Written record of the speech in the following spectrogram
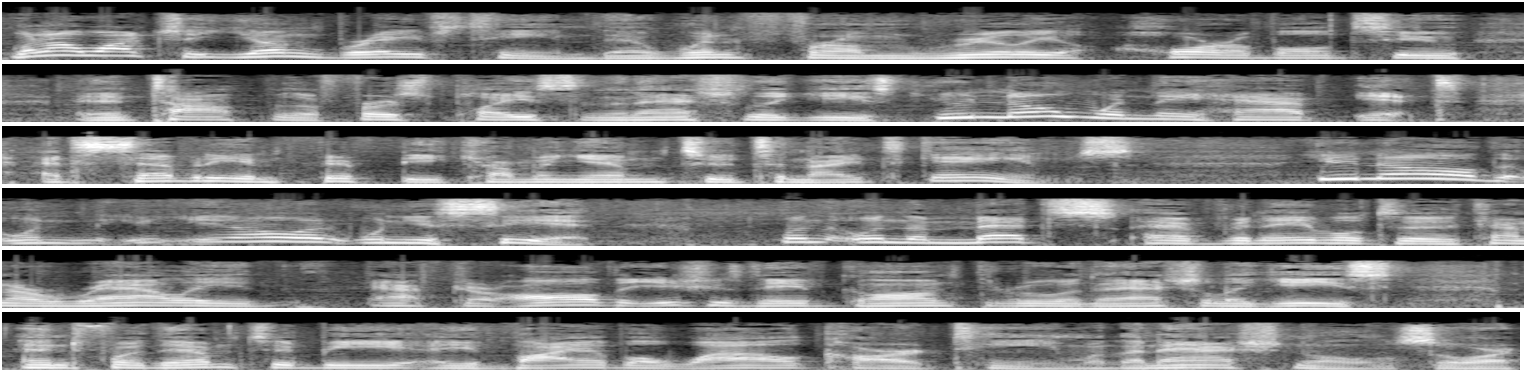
When I watch a young Braves team that went from really horrible to in top of the first place in the National League East, you know when they have it at 70 and 50 coming into tonight's games. You know that when you know when you see it. When, when the Mets have been able to kind of rally after all the issues they've gone through in the National League East, and for them to be a viable wild card team, or the Nationals, or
